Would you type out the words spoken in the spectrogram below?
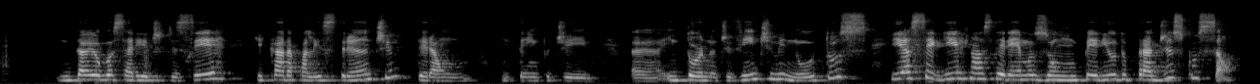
Então, eu gostaria de dizer que cada palestrante terá um, um tempo de uh, em torno de 20 minutos, e a seguir nós teremos um período para discussão.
